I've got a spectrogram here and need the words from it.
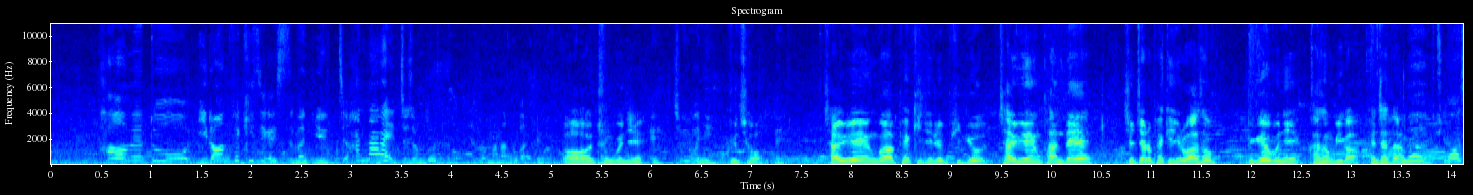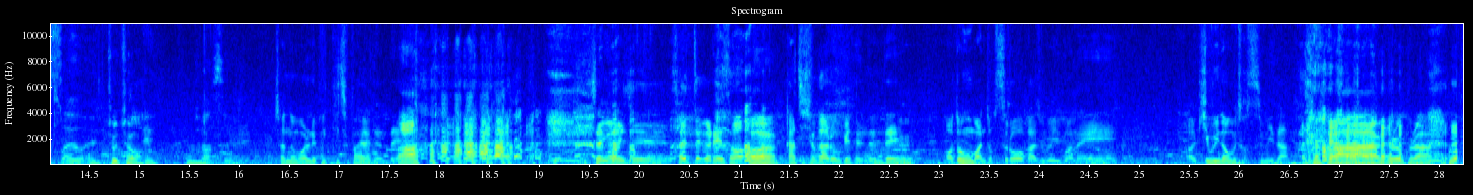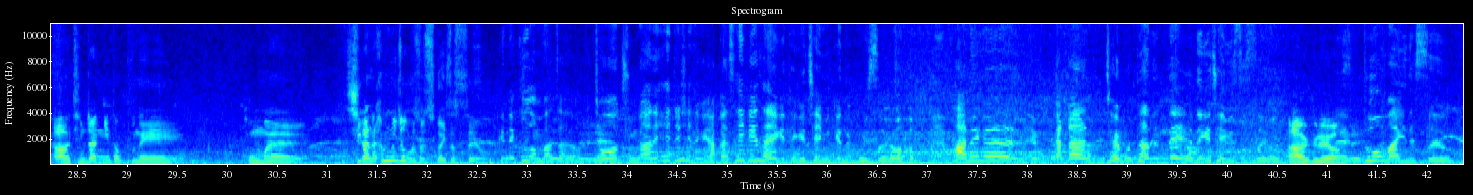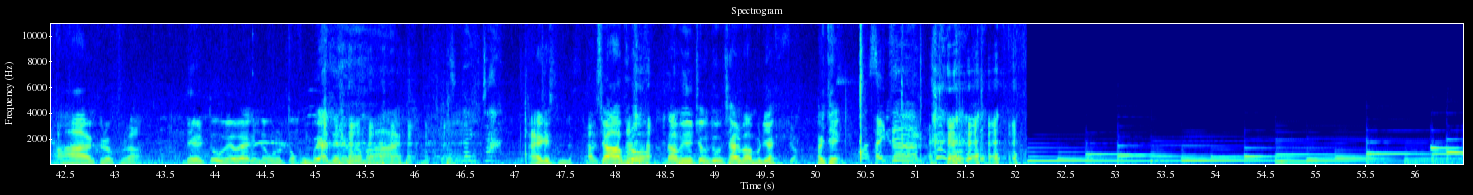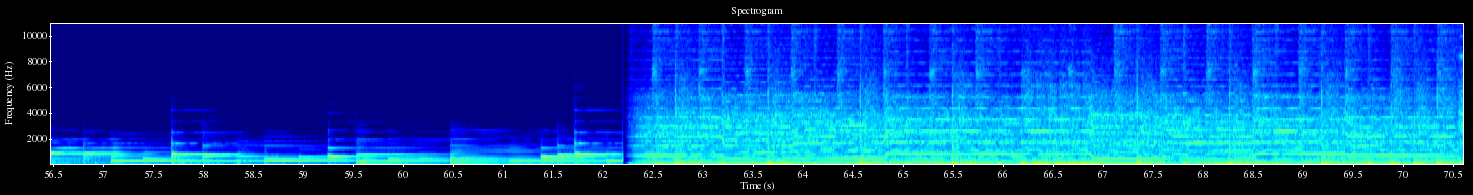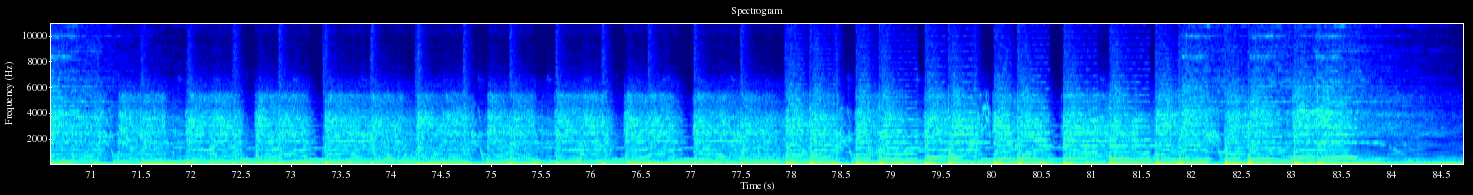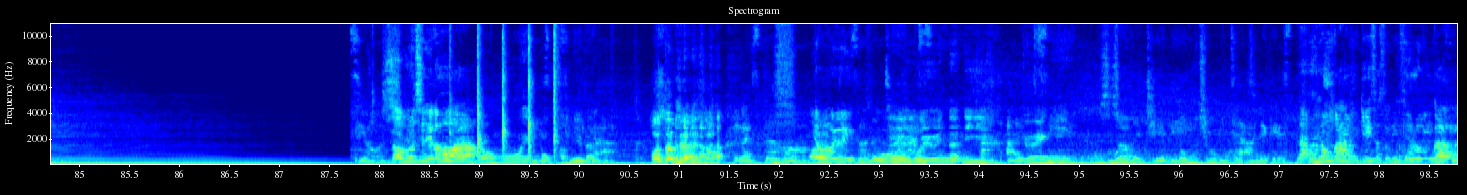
다음에도 이런 패키지가 있으면 일주, 한 나라 일주 정도는 해볼 만한 것 같아요. 어 충분히 네, 충분히. 그렇죠. 네. 자유여행과 패키지를 비교 자유여행파인데 실제로 패키지로 와서 비교해 보니 가성비가 괜찮다는 거죠. 네, 좋았어요. 네, 좋죠. 네, 좋았어요. 저는 원래 패키지 파였는데 아. 제가 이제 설득을 해서 어. 같이 휴가를 오게 됐는데 네. 어, 너무 만족스러워가지고 이번에 어, 기분이 너무 좋습니다. 아 그렇구나. 아 팀장님 덕분에 정말 시간을 합리적으로 쓸 수가 있었어요. 근데 그건 맞아요. 저 중간에 해주시는 게 약간 세계사 얘기 되게 재밌게 듣고 있어요. 반응은 약간 잘 못하는데 되게 재밌었어요. 아 그래요. 네, 도움 많이 됐어요. 아 그렇구나. 내일 또 외워야겠네. 오늘 또 공부해야 되네 그럼. 아, 짱! 알겠습니다. 자 앞으로 남은 일정도 잘 마무리하십시오. 화이팅! 고맙습니다. 파이팅! 너무 즐거워요. 너무 행복합니다. 어떤 면에서? 여유 있고 네, 여유 있는 이 여행이 진짜 너무 좋은 것 같아요. 남편과 함께 있어서 구름과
